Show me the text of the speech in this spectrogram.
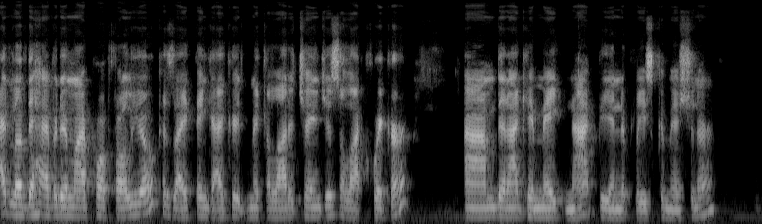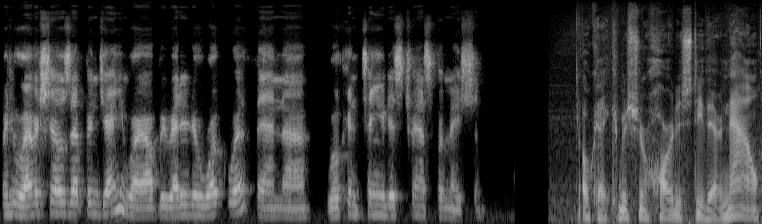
I'd love to have it in my portfolio because I think I could make a lot of changes a lot quicker um, than I can make not being the police commissioner. But whoever shows up in January, I'll be ready to work with, and uh, we'll continue this transformation. Okay, Commissioner Hardesty there. Now,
